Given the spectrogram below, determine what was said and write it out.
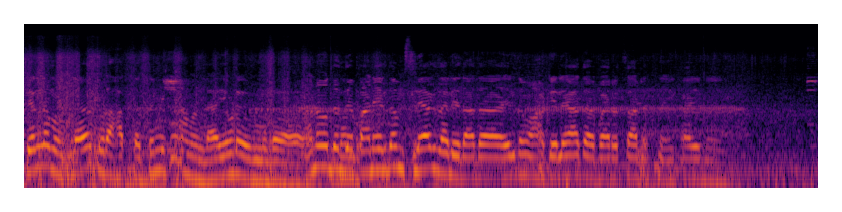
त्यांना म्हटलं थोडा हप्ता कमी करा म्हणला एवढं म्हटलं. अनुमोदन ते पाणी एकदम स्लॅग झाले आता एकदम हॉटेल आहे आता बाहेर चालत नाही काही नाही.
